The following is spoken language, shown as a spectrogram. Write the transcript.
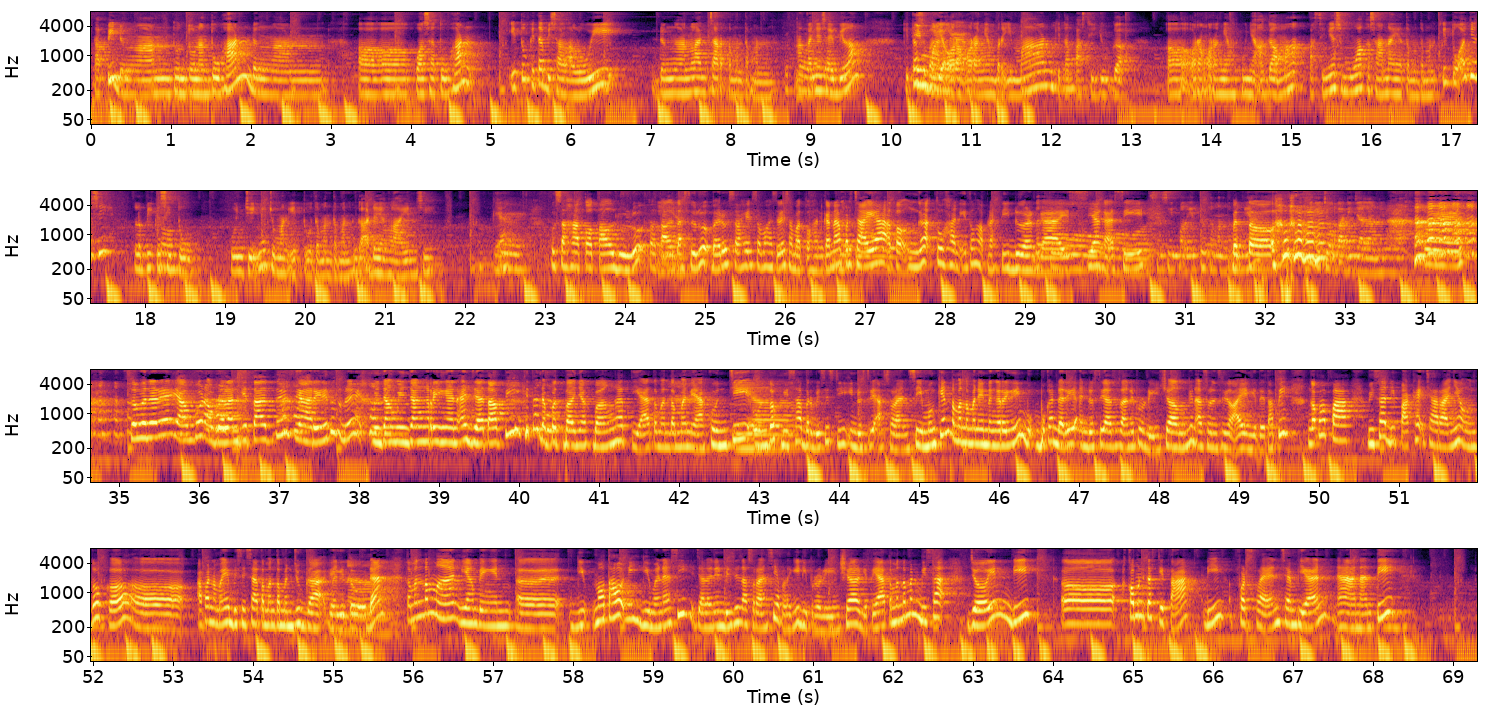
tapi dengan tuntunan Tuhan dengan eh, kuasa Tuhan itu kita bisa lalui dengan lancar teman-teman. Makanya betul. saya bilang kita Iman sebagai ya. orang-orang yang beriman kita pasti juga eh, orang-orang yang punya agama pastinya semua ke sana ya teman-teman. Itu aja sih lebih ke situ. Kuncinya cuman itu teman-teman. Nggak ada yang lain sih ya Oke. Usaha total dulu, totalitas dulu, baru serahin semua hasilnya sama Tuhan. Karena Betul. percaya atau enggak Tuhan itu nggak pernah tidur, guys. Betul. Ya nggak sih? Sesimpel itu teman-teman Betul. ya. Coba dijalanin ya. Wes. Sebenarnya ya ampun obrolan kita tuh siang hari ini tuh sebenarnya bincang-bincang ringan aja, tapi kita dapat banyak banget ya teman-teman ya kunci Iya. untuk bisa berbisnis di industri asuransi. Mungkin teman-teman yang dengerin ini bu- bukan dari industri asuransi prudential, mungkin asuransi lain gitu. ya. Tapi nggak apa-apa, bisa dipakai caranya untuk ke eh, apa namanya bisnisnya teman-teman juga kayak gitu. Benar. Dan teman-teman yang pengen gi- mau tahu nih gimana sih jalanin bisnis asuransi apalagi di Prudential gitu ya teman-teman bisa join di eh, komunitas kita di First Land Champion nah nanti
